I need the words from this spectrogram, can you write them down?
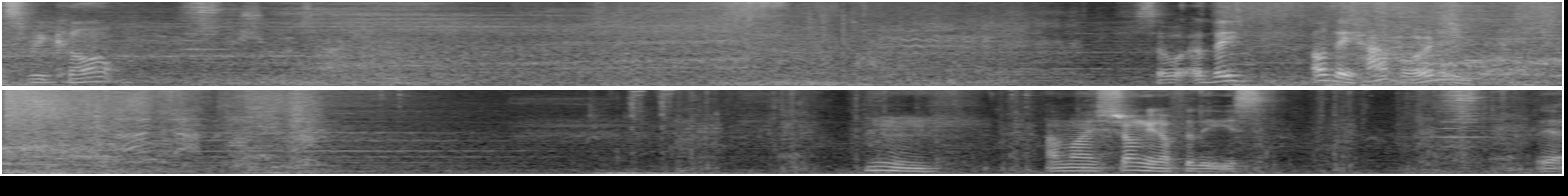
Let's recall. So are they? Oh, they have already. Hmm. Am I strong enough for these? Yeah.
